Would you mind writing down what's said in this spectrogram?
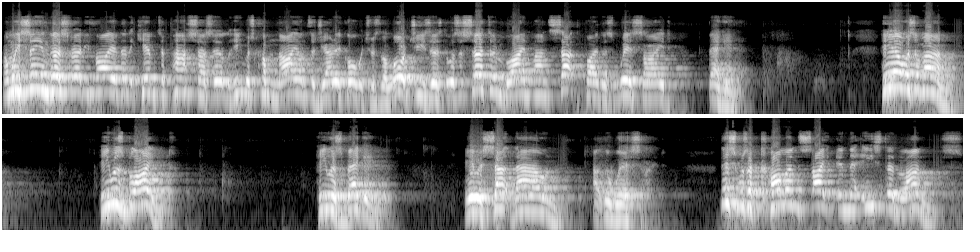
And we see in verse 35 that it came to pass as he was come nigh unto Jericho, which was the Lord Jesus, there was a certain blind man sat by the wayside begging. Here was a man. He was blind. He was begging. He was sat down at the wayside. This was a common sight in the eastern lands.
